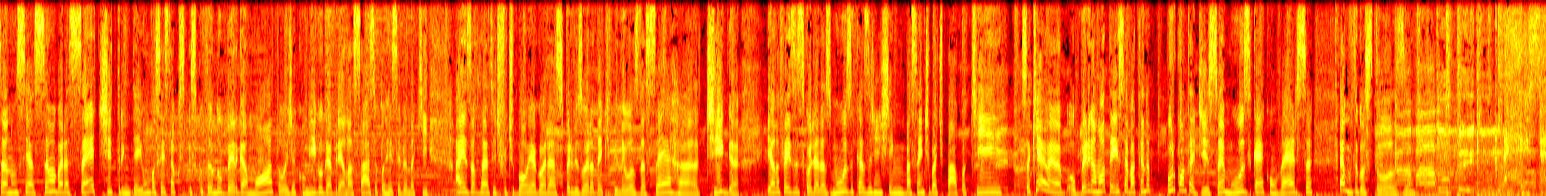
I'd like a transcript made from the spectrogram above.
Valença, anunciação agora 7h31. Você está escutando o Bergamota. Hoje é comigo, Gabriela Sassi. Eu estou recebendo aqui a ex-atleta de futebol e agora a supervisora da equipe Leoas da Serra, Tiga. E ela fez a escolha das músicas. A gente tem bastante bate-papo aqui. Isso aqui é. O Bergamota, isso é bacana por conta disso. É música, é conversa. É muito gostoso. No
